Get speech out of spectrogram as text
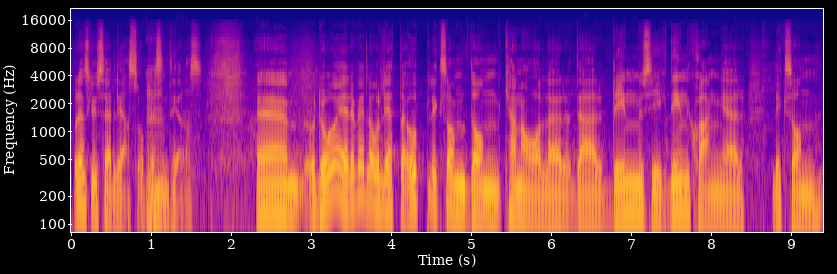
Och den ska ju säljas och Mm. presenteras. Ehm, och då är det väl att leta upp liksom de kanaler där din musik, din genre liksom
